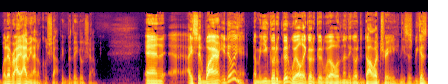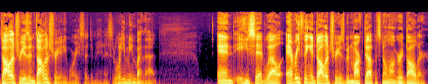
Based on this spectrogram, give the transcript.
whatever. I, I mean, I don't go shopping, but they go shopping. And I said, why aren't you doing it? I mean, you can go to Goodwill. They go to Goodwill and then they go to Dollar Tree. And he says, because Dollar Tree isn't Dollar Tree anymore, he said to me. And I said, what do you mean by that? And he said, well, everything at Dollar Tree has been marked up. It's no longer a dollar.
